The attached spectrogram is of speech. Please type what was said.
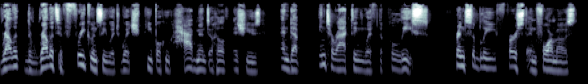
rel- the relative frequency with which people who have mental health issues end up interacting with the police, principally first and foremost,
